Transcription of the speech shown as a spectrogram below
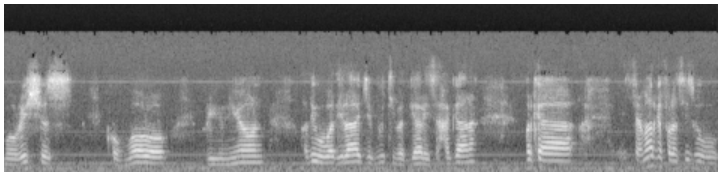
mauritius comoro reunion adigu waad ilaa jabuuti baad gaaraysa xaggaana. Marka isticmaalka faransiisku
